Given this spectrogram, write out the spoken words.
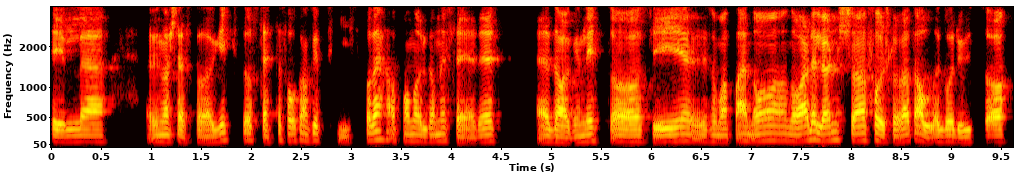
til uh, universitetspedagogikk, så setter folk ganske pris på det. At man organiserer dagen litt og sier liksom at nei, nå, nå, er det lunsj, så foreslår vi at alle går ut og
